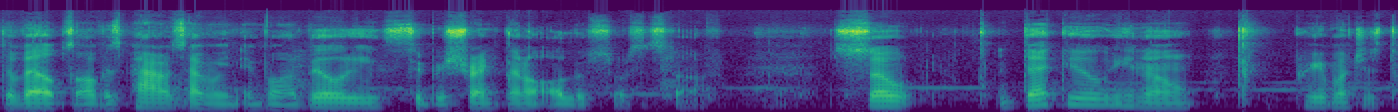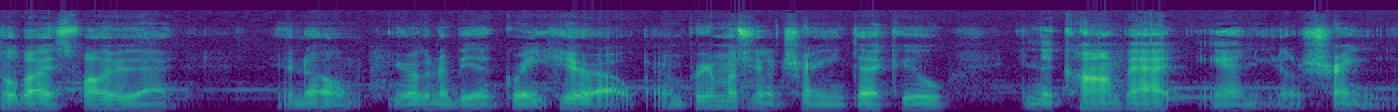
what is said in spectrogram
develops all of his powers, having invulnerability, super strength, and all other sorts of stuff. So, Deku, you know, pretty much is told by his father that, you know, you're going to be a great hero. And pretty much, you know, train Deku in the combat and, you know, training.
